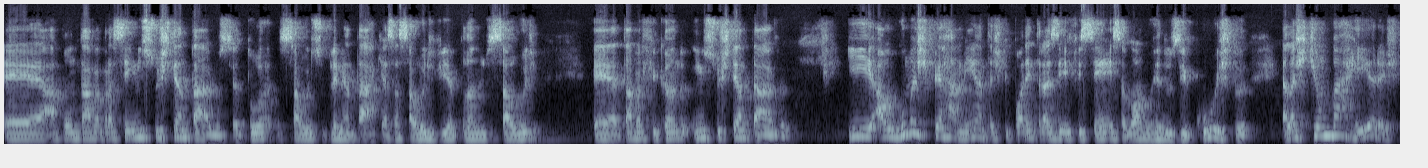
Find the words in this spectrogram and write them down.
é, apontava para ser insustentável. O setor de saúde suplementar, que é essa saúde via plano de saúde, estava é, ficando insustentável. E algumas ferramentas que podem trazer eficiência, logo reduzir custo, elas tinham barreiras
